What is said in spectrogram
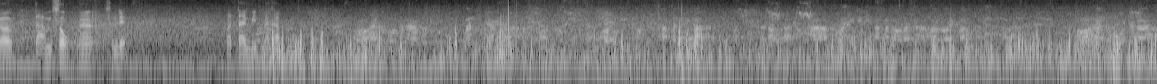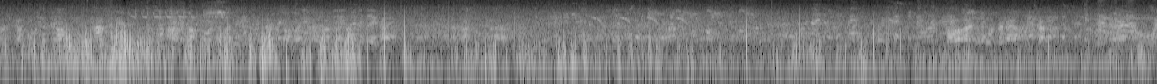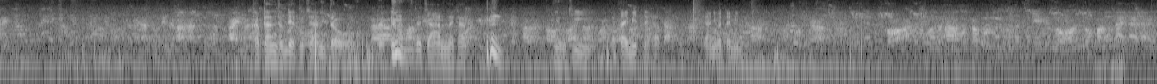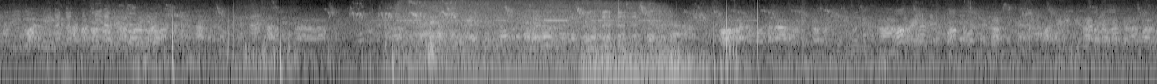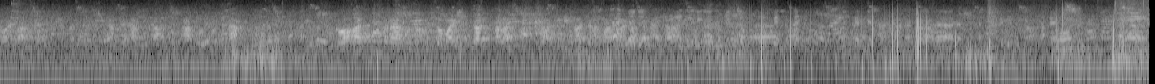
ก็ตามส่งนะฮะสมเด็จวัดใต้มิตรนะครับ ครับท่านสมเด็จพระจันทร์โตพระจารย์นะครับ อยู่ที่วัดไตรมิตรนะครับอาจารย์อยู่วัดไตรมิตรนะครับ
